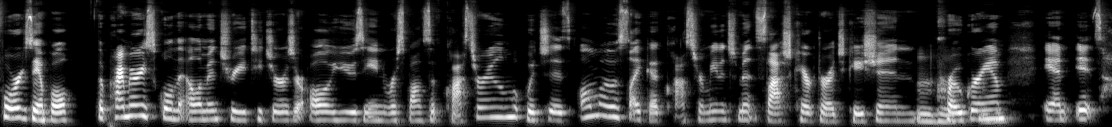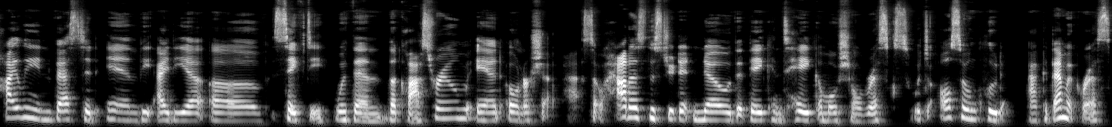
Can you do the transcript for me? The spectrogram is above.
for example, the primary school and the elementary teachers are all using responsive classroom, which is almost like a classroom management slash character education Mhm, program. And it's highly invested in the idea of safety within the classroom and ownership. So, how does the student know that they can take emotional risks, which also include academic risks?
